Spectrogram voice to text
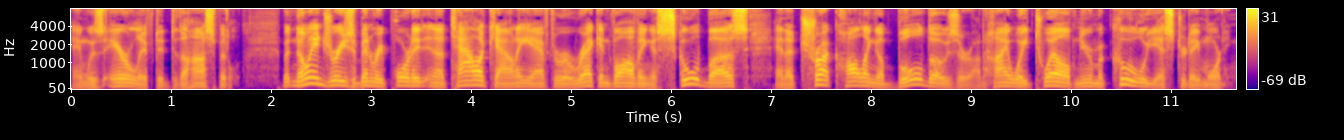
and was airlifted to the hospital. But no injuries have been reported in Attala County after a wreck involving a school bus and a truck hauling a bulldozer on Highway 12 near McCool yesterday morning.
